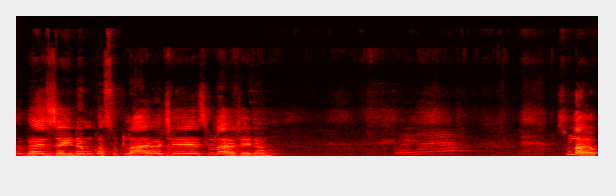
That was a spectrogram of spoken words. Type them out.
તો ગાય જૈનમ કશુંક લાવ્યો છે? શું લાવ્યો જૈનમ? શું લાવ્યો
